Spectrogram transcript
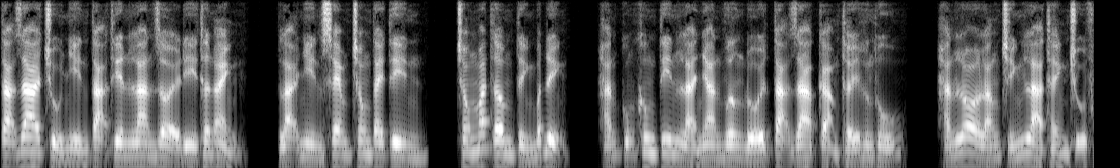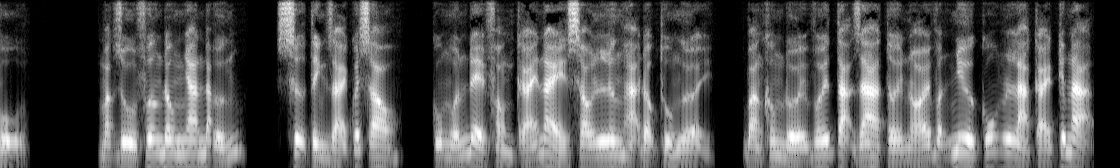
Tạ gia chủ nhìn tạ Thiên Lan rời đi thân ảnh, lại nhìn xem trong tay tin, trong mắt âm tình bất định, hắn cũng không tin là nhan vương đối tạ gia cảm thấy hứng thú, hắn lo lắng chính là thành chủ phủ. Mặc dù phương đông nhan đáp ứng, sự tình giải quyết sau, cũng muốn đề phòng cái này sau lưng hạ độc thủ người, bằng không đối với tạ gia tới nói vẫn như cũ là cái kiếp nạn.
